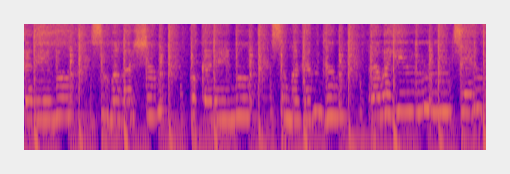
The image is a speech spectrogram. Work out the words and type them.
ఒకరేమో సుమవర్షం ఒకరేమో సుమగంధం ప్రవహించేవు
